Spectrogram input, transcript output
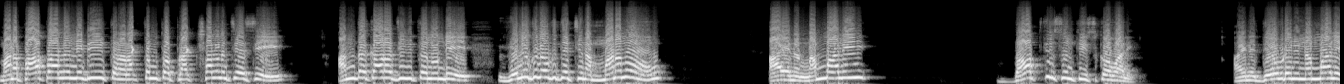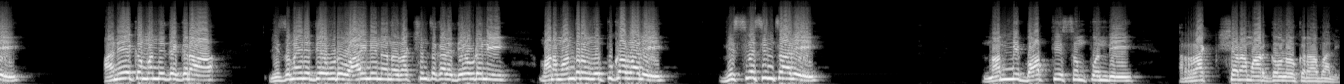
మన పాపాలన్నిటి తన రక్తంతో ప్రక్షాళన చేసి అంధకార జీవితం నుండి వెలుగులోకి తెచ్చిన మనము ఆయన నమ్మాలి బాప్తిసం తీసుకోవాలి. ఆయన దేవుడిని నమ్మాలి. అనేక మంది దగ్గర నిజమైన దేవుడు ఆయనే నన్ను రక్షించగల దేవుడని మనమందరం ఒప్పుకోవాలి విశ్వసించాలి. నమ్మి బాప్తీసం పొంది రక్షణ మార్గంలోకి రావాలి.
